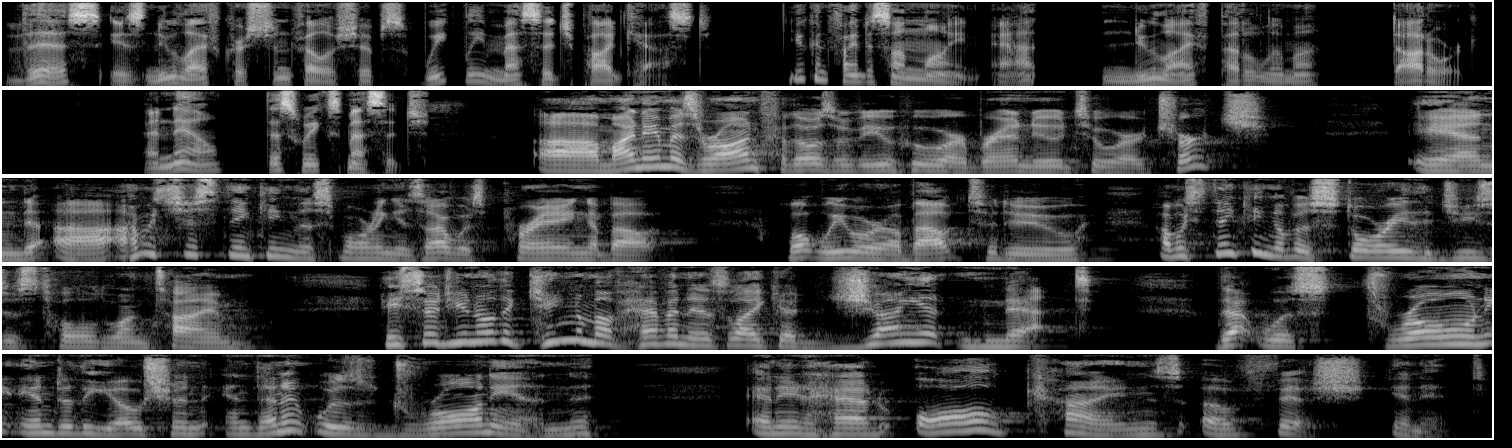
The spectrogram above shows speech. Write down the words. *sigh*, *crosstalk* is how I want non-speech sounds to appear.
This is New Life Christian Fellowship's weekly message podcast. You can find us online at newlifepetaluma.org. And now, this week's message. Uh, my name is Ron, for those of you who are brand new to our church. And uh, I was just thinking this morning as I was praying about what we were about to do, I was thinking of a story that Jesus told one time. He said, You know, the kingdom of heaven is like a giant net that was thrown into the ocean and then it was drawn in and it had all kinds of fish in it.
